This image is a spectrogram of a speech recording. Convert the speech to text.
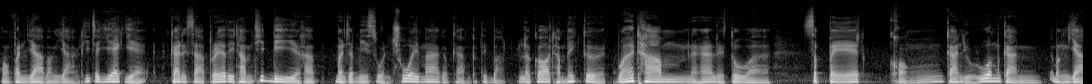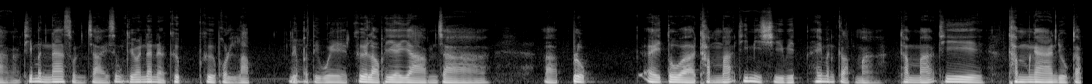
ของปัญญาบางอย่างที่จะแยกแยะ การศึกษาปริยัติธรรมที่ดีอะครับ มันจะมีส่วนช่วยมากกับการปฏิบัติ แล้วก็ทำให้เกิดวัฒนธรรมนะฮะหรือตัวสเปซของการอยู่ร่วมกันบางอย่างอะที่มันน่าสนใจ ซึ่งผมคิดว่านั่นน่ะคือคือผลลัพธ์ หรือปฏิเวทคือเราพยายามจะเอ่อปลุกไอตัวธรรมะที่มีชีวิตให้มันกลับมา ธรรมะที่ทำงานอยู่กับ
